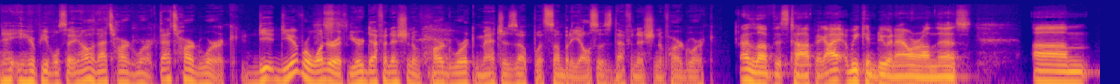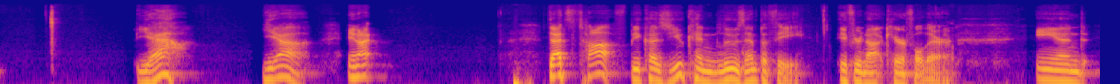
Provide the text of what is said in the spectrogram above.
I hear people say, "Oh, that's hard work. That's hard work." Do Do you ever wonder if your definition of hard work matches up with somebody else's definition of hard work? I love this topic. I we can do an hour on this. Um. Yeah, yeah, and I. That's tough because you can lose empathy if you're not careful there, and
